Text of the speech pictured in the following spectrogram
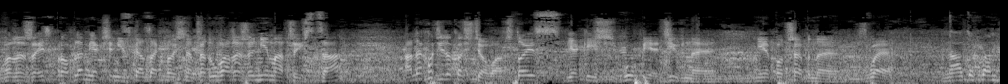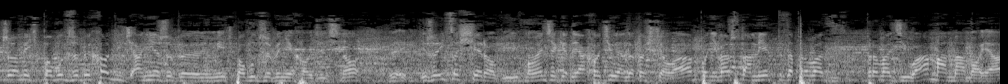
Uważasz, że jest problem, jak się nie zgadza ktoś, na przykład uważa, że nie ma czyśćca, ale chodzi do kościoła. Czy to jest jakieś głupie, dziwne, niepotrzebne, złe? No ale to chyba trzeba mieć powód, żeby chodzić, a nie żeby mieć powód, żeby nie chodzić. No, jeżeli coś się robi, w momencie, kiedy ja chodziłem do kościoła, ponieważ tam mnie zaprowadziła mama moja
